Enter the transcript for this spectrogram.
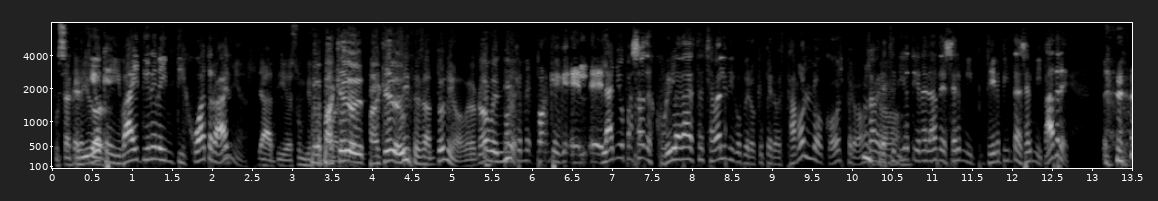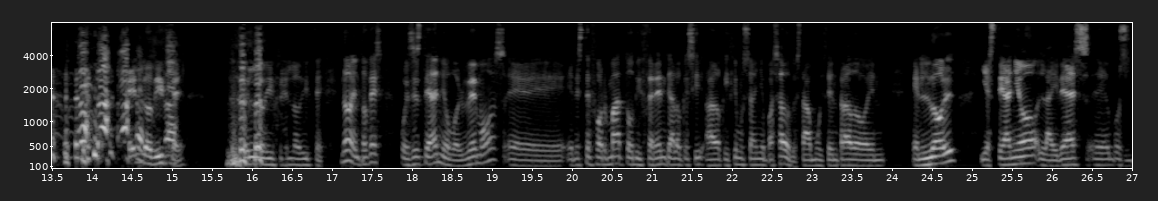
pues se ha Pero, querido. Tío, que Ibai tiene 24 años. Ya, tío, es un viejo. ¿Pero para qué, lo, para qué lo dices, Antonio? Pero claro, porque, me, porque el, el, año pasado descubrí la edad de este chaval y digo, pero, que, pero estamos locos, pero vamos a ver, no. este tío tiene edad de ser mi, tiene pinta de ser mi padre. Él lo dice. él lo dice, él lo dice. No, entonces, pues este año volvemos eh, en este formato diferente a lo, que, a lo que hicimos el año pasado, que estaba muy centrado en, en LOL, y este año la idea es, eh, pues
